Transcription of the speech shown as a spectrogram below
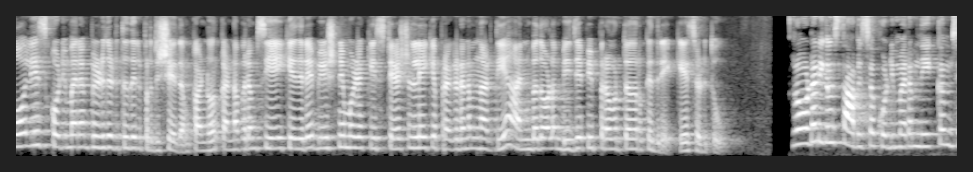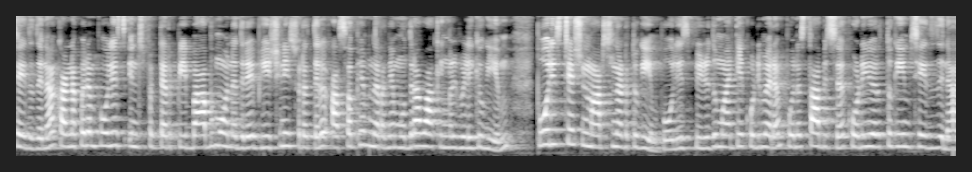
പോലീസ് കൊടിമരം പിഴുതെടുത്തതിൽ പ്രതിഷേധം. കണ്ണൂർ കണ്ണപുരം സി ഐക്കെതിരെ ഭീഷണി മുഴക്കി സ്റ്റേഷനിലേക്ക് പ്രകടനം നടത്തിയ അൻപതോളം ബി പ്രവർത്തകർക്കെതിരെ കേസെടുത്തു. റോഡരികിൽ സ്ഥാപിച്ച കൊടിമരം നീക്കം ചെയ്തതിന് കണ്ണപുരം പോലീസ് ഇൻസ്പെക്ടർ പി ബാബുമോനെതിരെ ഭീഷണി സ്വരത്തിൽ അസഭ്യം നിറഞ്ഞ മുദ്രാവാക്യങ്ങൾ വിളിക്കുകയും പോലീസ് സ്റ്റേഷൻ മാർച്ച് നടത്തുകയും പോലീസ് പിഴുതുമാറ്റിയ കൊടിമരം പുനഃസ്ഥാപിച്ച് കൊടിയുയർത്തുകയും ചെയ്തതിന്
